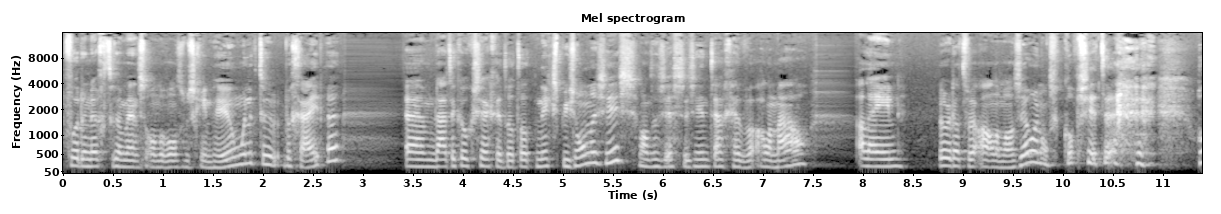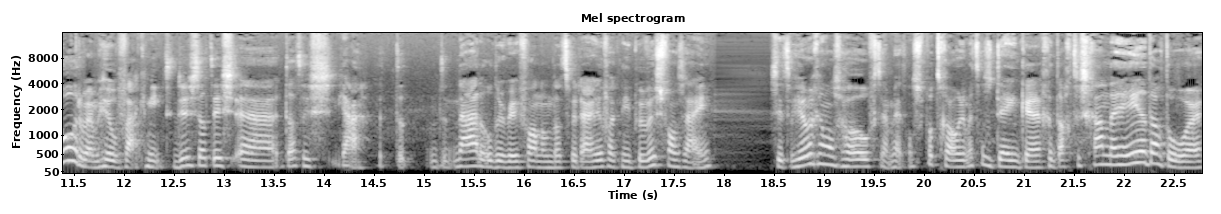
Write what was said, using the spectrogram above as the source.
Voor de nuchtere mensen onder ons misschien heel moeilijk te begrijpen. Ehm, laat ik ook zeggen dat dat niks bijzonders is, want een zesde zintuig hebben we allemaal. Alleen doordat we allemaal zo in onze kop zitten, horen we hem heel vaak niet. Dus dat is, uh, dat is ja, het, het, nadeel er weer van, omdat we daar heel vaak niet bewust van zijn. Zitten we heel erg in ons hoofd en met onze patronen, met ons denken. Gedachten gaan de hele dag door.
